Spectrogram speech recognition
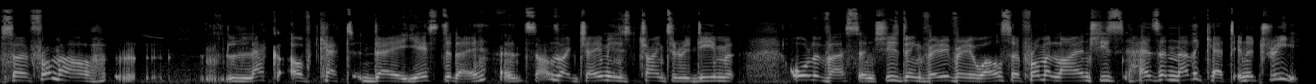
So from our lack of cat day yesterday. It sounds like Jamie's trying to redeem all of us, and she's doing very, very well. So from a lion, she has another cat in a tree.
